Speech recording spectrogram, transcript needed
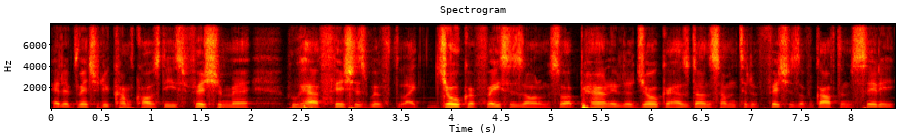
and eventually come across these fishermen who have fishes with like Joker faces on them. So apparently, the Joker has done something to the fishes of Gotham City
